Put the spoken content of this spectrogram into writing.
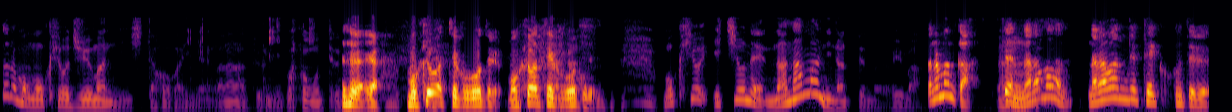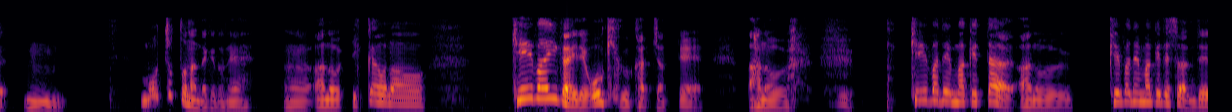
たらもう目標10万にした方がいいんじゃないかなというふうに僕は思ってるい。やいや、目標は帝国ホテル。目標は帝国ホテル。目標、一応ね、7万になってんのよ、今。7万か。じゃあうん7万、7万で帝国ホテル。うん。もうちょっとなんだけどね。うん。あの、一回あの、競馬以外で大きく勝っちゃって、あの、競馬で負けた、あの、競馬で負けてさ、で、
